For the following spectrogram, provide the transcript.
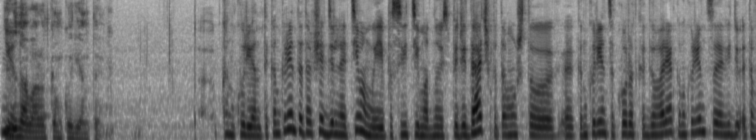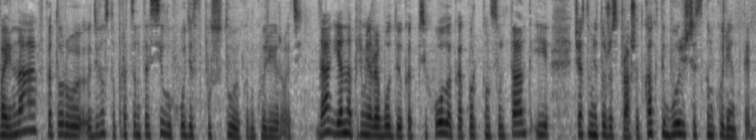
Или наоборот, конкуренты? Конкуренты. Конкуренты – это вообще отдельная тема, мы ей посвятим одну из передач, потому что э, конкуренция, коротко говоря, конкуренция – это война, в которую 90% сил уходит впустую конкурировать. Да? Я, например, работаю как психолог, как консультант, и часто мне тоже спрашивают, как ты борешься с конкурентами?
